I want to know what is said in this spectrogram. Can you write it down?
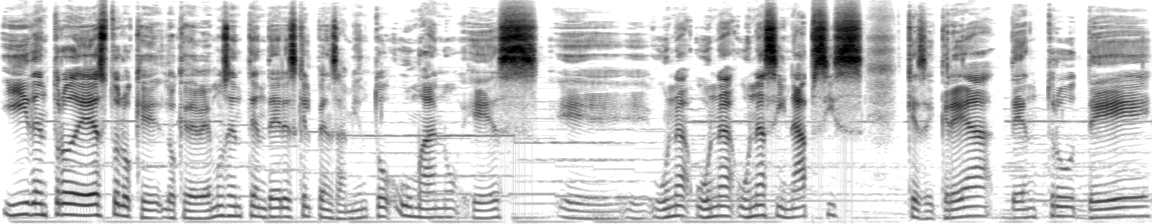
Y dentro de esto lo que, lo que debemos entender es que el pensamiento humano es eh, una, una, una sinapsis que se crea dentro de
